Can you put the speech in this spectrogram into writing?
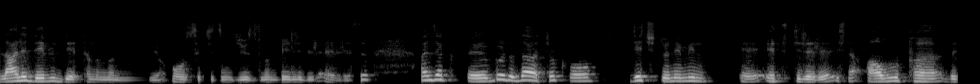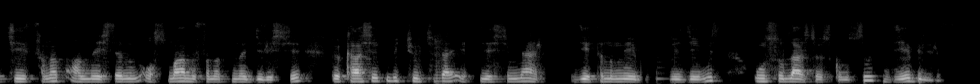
lale devri diye tanımlanıyor 18. yüzyılın belli bir evresi. Ancak e, burada daha çok o geç dönemin e, etkileri, işte Avrupa'daki sanat anlayışlarının Osmanlı sanatına girişi, böyle karşılıklı bir kültürel etkileşimler diye tanımlayabileceğimiz unsurlar söz konusu diyebiliriz.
